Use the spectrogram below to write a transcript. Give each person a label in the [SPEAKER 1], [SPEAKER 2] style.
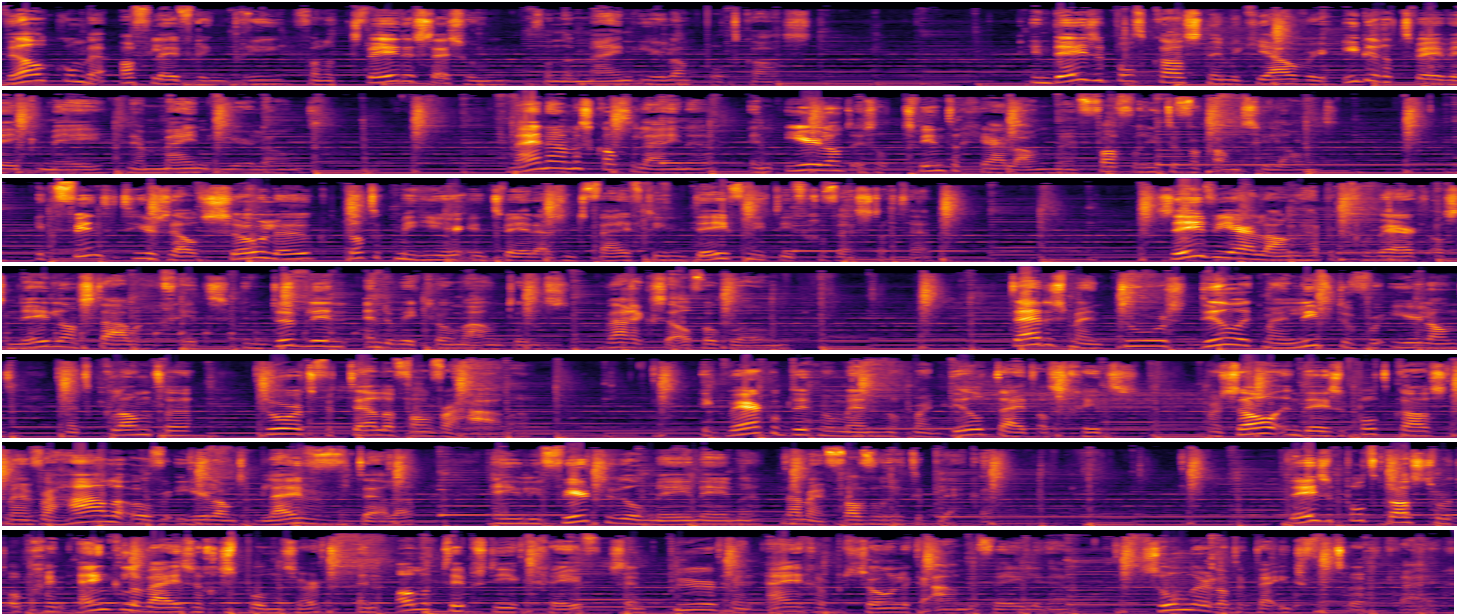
[SPEAKER 1] Welkom bij aflevering 3 van het tweede seizoen van de Mijn Ierland podcast. In deze podcast neem ik jou weer iedere twee weken mee naar Mijn Ierland. Mijn naam is Katelijne en Ierland is al 20 jaar lang mijn favoriete vakantieland. Ik vind het hier zelfs zo leuk dat ik me hier in 2015 definitief gevestigd heb. Zeven jaar lang heb ik gewerkt als Nederlandstalige gids in Dublin en de Wicklow Mountains, waar ik zelf ook woon. Tijdens mijn tours deel ik mijn liefde voor Ierland met klanten door het vertellen van verhalen. Ik werk op dit moment nog maar deeltijd als gids, maar zal in deze podcast mijn verhalen over Ierland blijven vertellen en jullie virtueel meenemen naar mijn favoriete plekken. Deze podcast wordt op geen enkele wijze gesponsord en alle tips die ik geef zijn puur mijn eigen persoonlijke aanbevelingen, zonder dat ik daar iets voor terugkrijg.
